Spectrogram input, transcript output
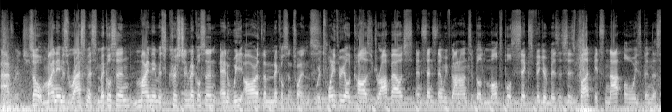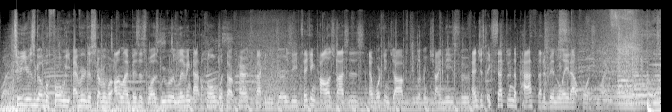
average. So, my name is Rasmus Mikkelsen. My name is Christian Mikkelsen, and we are the Mikkelsen twins. We're 23 year old college dropouts, and since then we've gone on to build multiple six figure businesses, but it's not always been this way. Two years ago, before we ever discovered what online business was, we were living at home with our parents back in New Jersey, taking college classes and working jobs delivering Chinese food, and just accepting the path that had been laid out for us in life.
